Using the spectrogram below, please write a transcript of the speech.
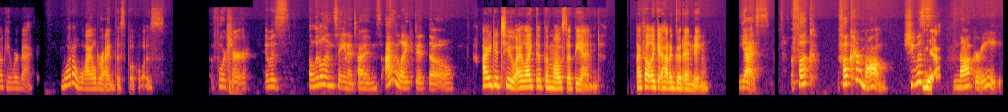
okay, we're back. What a wild ride this book was. For sure. It was a little insane at times. I liked it though. I did too. I liked it the most at the end. I felt like it had a good ending. Yes. Fuck fuck her mom. She was Yeah. not great.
